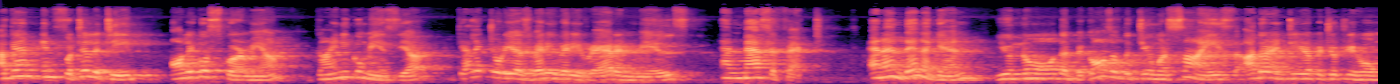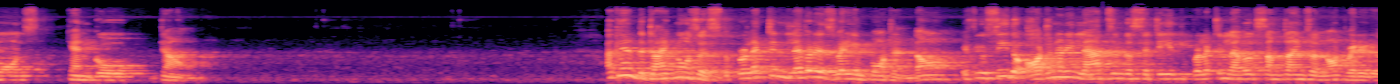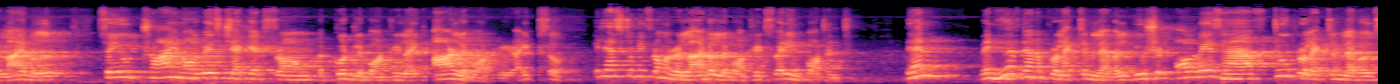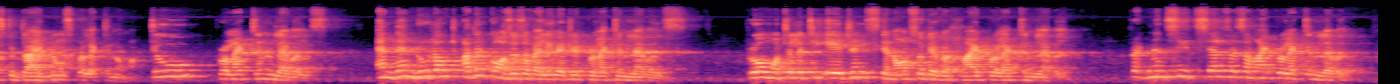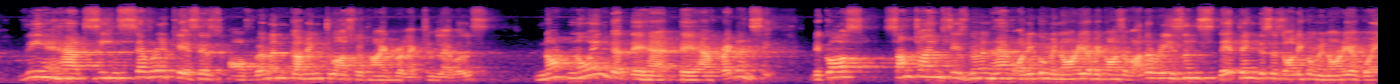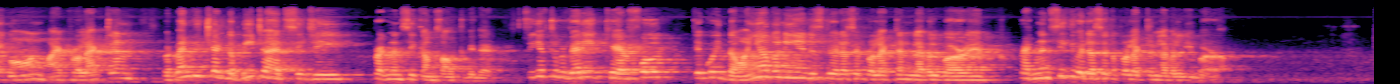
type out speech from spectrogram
Again, infertility, oligospermia, gynecomastia, galactorrhea is very, very rare in males and mass effect. And, And then again, you know that because of the tumor size, the other anterior pituitary hormones can go down. Again, the diagnosis, the prolactin level is very important. Now, if you see the ordinary labs in the city, the prolactin levels sometimes are not very reliable. So you try and always check it from a good laboratory like our laboratory, right? So it has to be from a reliable laboratory. It's very important. Then when you have done a prolactin level, you should always have two prolactin levels to diagnose prolactinoma, two prolactin levels, and then rule out other causes of elevated prolactin levels. Pro-motility agents can also give a high prolactin level. Pregnancy itself has a high prolactin level we had seen several cases of women coming to us with high prolactin levels, not knowing that they had they have pregnancy because sometimes these women have oligomenorrhea because of other reasons. They think this is oligomenorrhea going on, high prolactin. But when we check the beta HCG, pregnancy comes out to be there. So you have to be very careful कि कोई दवाइयां तो नहीं है जिसकी वजह से prolactin level बढ़ रहे हैं प्रेगनेंसी की वजह से तो प्रोलेक्टिन लेवल नहीं बढ़ रहा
